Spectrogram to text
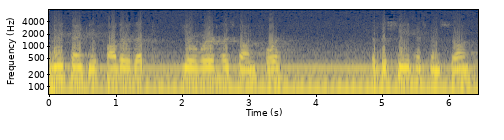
And we thank you, Father, that your word has gone forth, that the seed has been sown.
